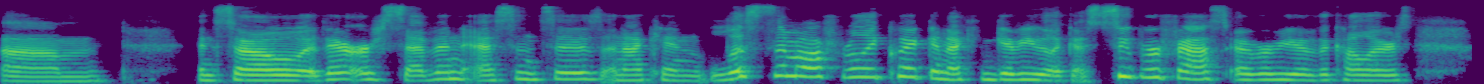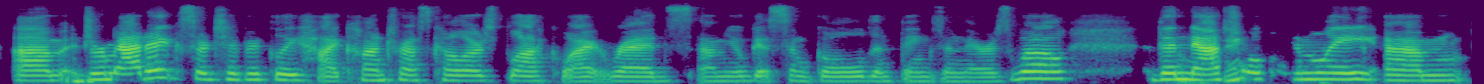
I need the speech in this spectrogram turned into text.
Um, and so there are seven essences, and I can list them off really quick and I can give you like a super fast overview of the colors. Um, mm-hmm. dramatics are typically high contrast colors, black, white, reds. Um, you'll get some gold and things in there as well. The okay. natural family, um,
